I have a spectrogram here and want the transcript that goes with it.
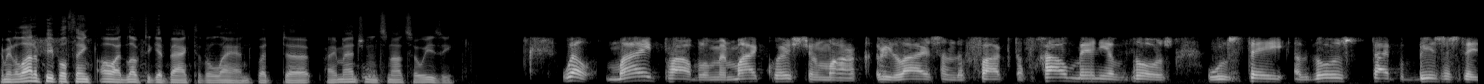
I mean, a lot of people think, oh, I'd love to get back to the land, but uh, I imagine it's not so easy. Well, my problem and my question mark relies on the fact of how many of those will stay at those type of business they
